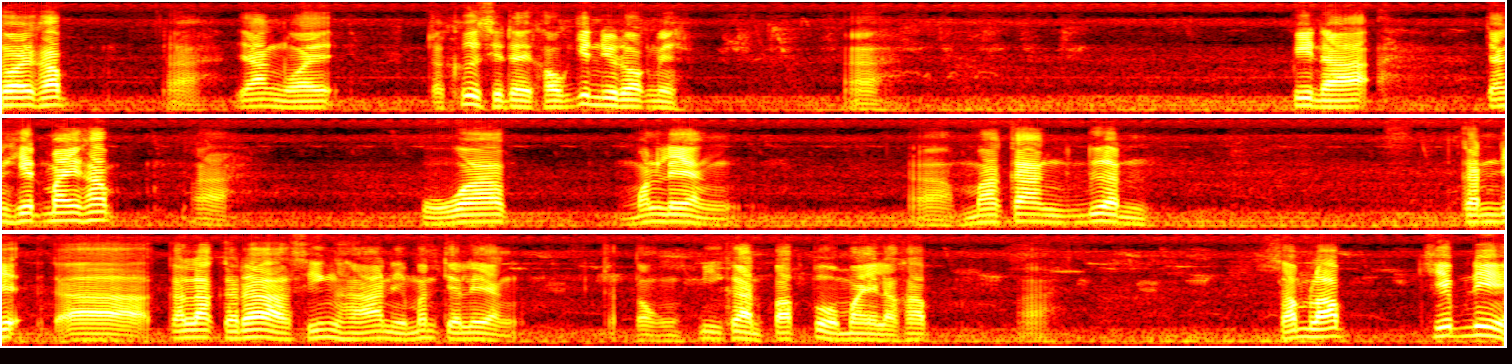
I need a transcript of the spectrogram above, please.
ซอยครับอ่าย่างหน่อยก็คือสิได้เขากินอยู่ดอกนี่ อ่าปีหน้าจังเฮ็ดไหมครับอ่าหูว่ามันแรงอ่ามากลางเดือน กันยอ่ากรกฎาสิงหานี่มันจะแรงก็ต้องมีการปรับตัวใหม่แล้วครับอ่าสำหรับคลิปนี้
